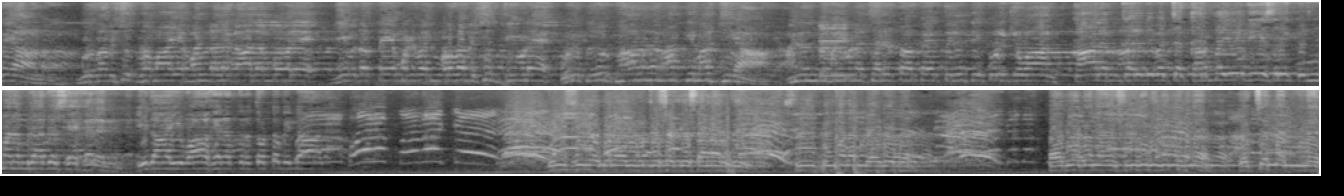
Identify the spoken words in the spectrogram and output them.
ാണ് മൃതവിശുദ്ധമായ മണ്ഡലകാലം പോലെ ജീവിതത്തെ മുഴുവൻ മൃതവിശുദ്ധിയുടെ ഒരു തീർത്ഥാടനമാക്കി മാറ്റിയ അനന്തപുരിയുടെ ചരിത്രത്തെ തിരുത്തി കുറിക്കുവാൻ കാലം കരുതി വെച്ച കർമ്മയോഗി ശ്രീ കുമ്മനം രാജശേഖരൻ. ഇതായി വാഹനത്തിന് തൊട്ടു പിന്നാലെ. ദേശീയ ജനാധിപത്യ സഖ്യ സ്ഥാനാർത്ഥി ശ്രീ കുമ്മനം രാജേഖരൻ ആദ്യഘട്ടനായ സ്വീകരിക്കുന്നതിന് എച്ച് എൽ എല്ലിലെ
